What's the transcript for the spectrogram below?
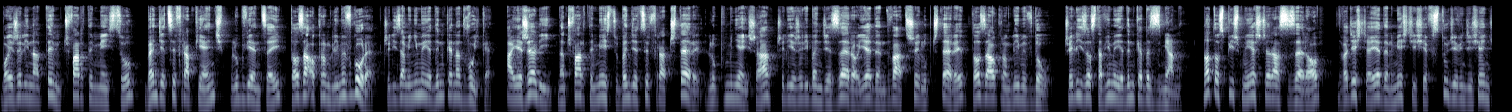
Bo jeżeli na tym czwartym miejscu będzie cyfra 5 lub więcej, to zaokrąglimy w górę, czyli zamienimy jedynkę na dwójkę. A jeżeli na czwartym miejscu będzie cyfra 4 lub mniejsza, czyli jeżeli będzie 0, 1, 2, 3 lub 4, to zaokrąglimy w dół, czyli zostawimy jedynkę bez zmian. No to spiszmy jeszcze raz 0. 21 mieści się w 190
